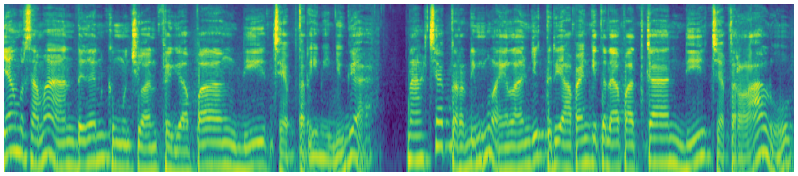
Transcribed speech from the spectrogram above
yang bersamaan dengan kemunculan Vegapunk di chapter ini juga. Nah, chapter dimulai lanjut dari apa yang kita dapatkan di chapter lalu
